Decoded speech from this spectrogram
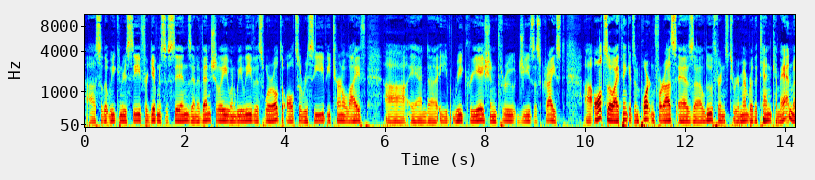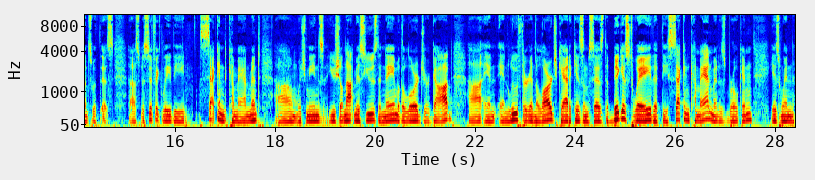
uh, so that we can receive forgiveness of sins and eventually, when we leave this world, to also receive eternal life uh, and uh, recreation through Jesus Christ. also, I think it's important for us as Lutherans to remember the Ten Commandments with this, specifically the second commandment, um, which means you shall not misuse the name of the Lord your God. Uh, and, and Luther in the Large Catechism says the biggest way that the second commandment is broken is when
